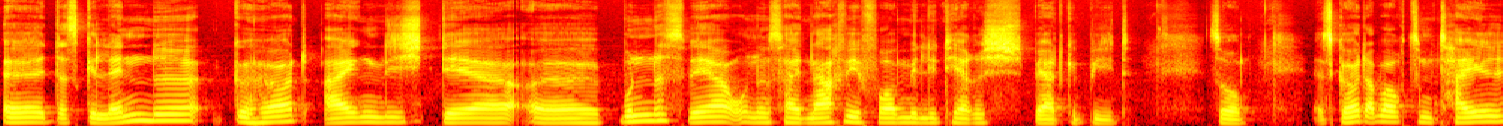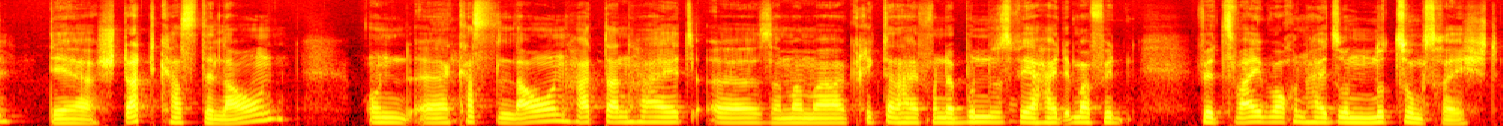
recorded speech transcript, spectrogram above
äh, das Gelände gehört eigentlich der äh, Bundeswehr und ist halt nach wie vor militärisch Sperrgebiet. So, es gehört aber auch zum Teil der Stadt Kastellaun und äh, Kastellaun hat dann halt, äh, sagen wir mal, kriegt dann halt von der Bundeswehr halt immer für, für zwei Wochen halt so ein Nutzungsrecht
